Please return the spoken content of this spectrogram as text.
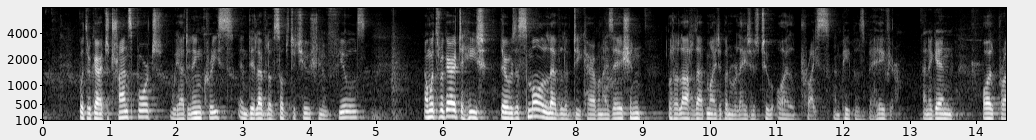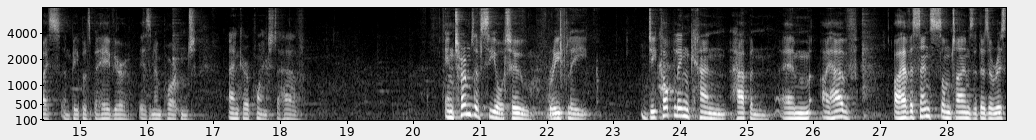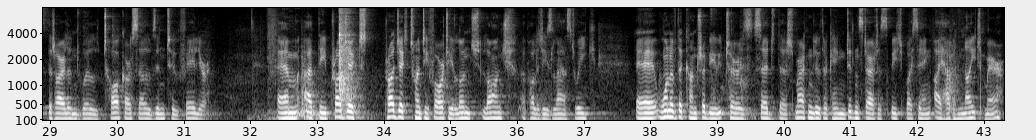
With regard to transport, we had an increase in the level of substitution of fuels. And with regard to heat, there was a small level of decarbonisation, but a lot of that might have been related to oil price and people's behaviour. And again, oil price and people's behaviour is an important anchor point to have. In terms of CO2, briefly, decoupling can happen. Um, I have I have a sense sometimes that there's a risk that Ireland will talk ourselves into failure. Um, at the project Project 2040 launch, launch apologies, last week, Uh, one of the contributors said that Martin Luther King didn't start his speech by saying, I have a nightmare,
